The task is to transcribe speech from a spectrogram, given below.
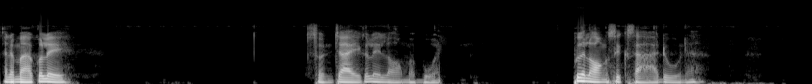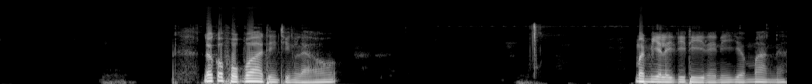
อาตมาก็เลย สนใจก็เลยลองมาบวชเพื่อลองศึกษาดูนะ แล้วก็พบว่าจริง ๆแล้ว มันมีอะไรดี ๆ ในนี้เยอะมากนะ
